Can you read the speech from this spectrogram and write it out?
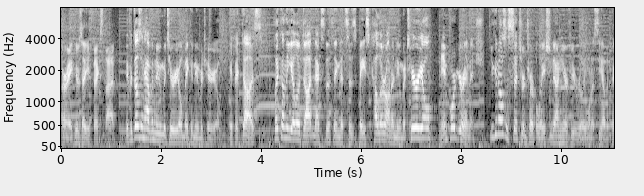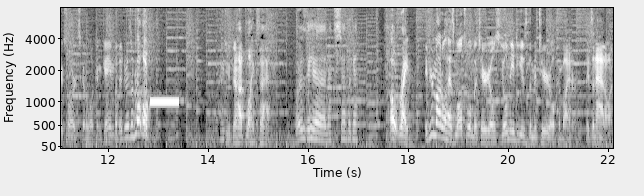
Alright, here's how you fix that. If it doesn't have a new material, make a new material. If it does, click on the yellow dot next to the thing that says base color on a new material, and import your image. You can also set your interpolation down here if you really want to see how the pixel art is going to look in game, but it is- I do not like that. What is the uh, next step again? Oh, right. If your model has multiple materials, you'll need to use the material combiner. It's an add-on.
